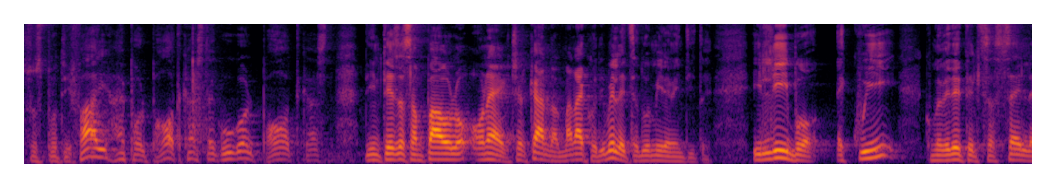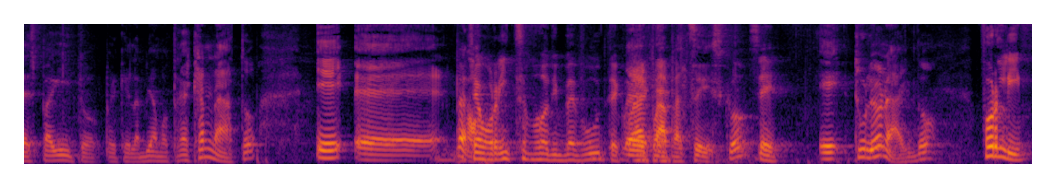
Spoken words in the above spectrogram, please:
su Spotify, Apple Podcast e Google Podcast di Intesa San Paolo On Air, cercando Almanacco di Bellezza 2023. Il libro è qui, come vedete il Sassella è sparito perché l'abbiamo tracannato e eh, però, C'è un ritmo di bevute qua. eh, qua che- pazzesco. Sì. E tu Leonardo? Forlì.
